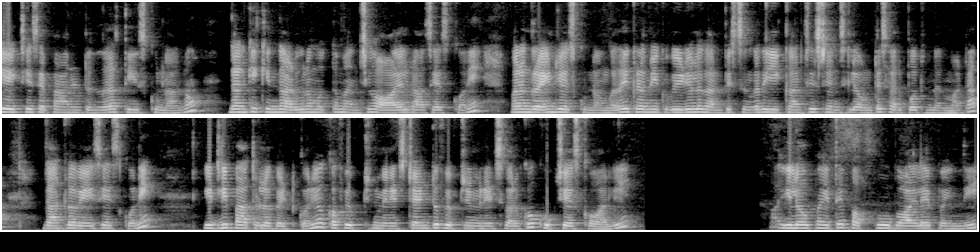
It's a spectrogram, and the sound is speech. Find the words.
కేక్ చేసే ప్యాన్ ఉంటుంది కదా తీసుకున్నాను. దానికి కింద అడుగున మొత్తం మంచిగా ఆయిల్ రాసేసుకొని మనం గ్రైండ్ చేసుకున్నాం కదా. ఇక్కడ మీకు వీడియోలో కనిపిస్తుంది కదా ఈ కన్సిస్టెన్సీలో ఉంటే సరిపోతుంది దాంట్లో వేసేసుకొని ఇడ్లీ పాత్రలో పెట్టుకొని ఒక fifteen minutes ten to fifteen minutes వరకు కుక్ చేసుకోవాలి. ఈ అయితే పప్పు బాయిల్ అయిపోయింది.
